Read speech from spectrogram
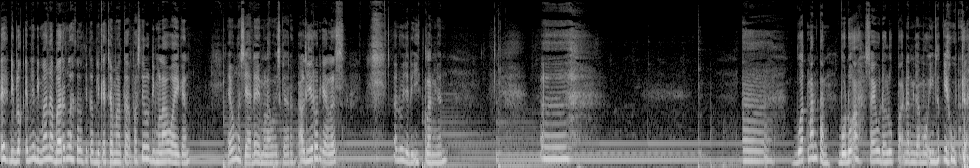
Eh di blok M nya di mana? Bareng lah kalau kita beli kacamata. Pasti lo di Melawai kan? Emang masih ada yang Melawai sekarang? Aldiron keles. Aduh jadi iklan kan? Uh, uh, buat mantan bodoh ah saya udah lupa dan gak mau inget ya udah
